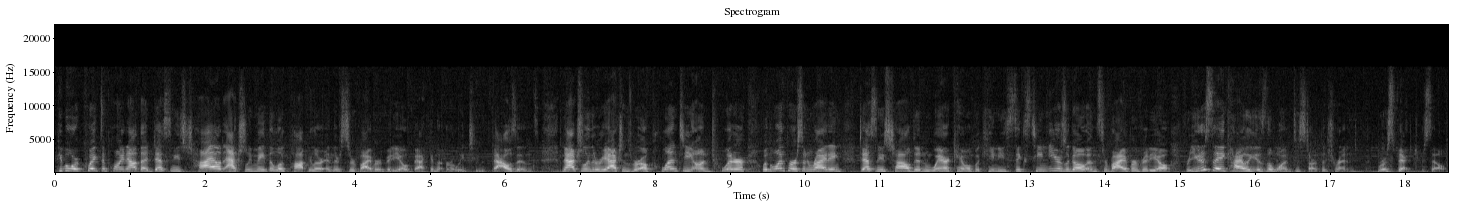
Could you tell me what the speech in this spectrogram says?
People were quick to point out that Destiny's Child actually made the look popular in their Survivor video back in the early 2000s. Naturally, the reactions were aplenty on Twitter, with one person writing, Destiny's Child didn't wear camo bikinis 16 years ago in Survivor video for you to say Kylie is the one to start the trend respect yourself.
